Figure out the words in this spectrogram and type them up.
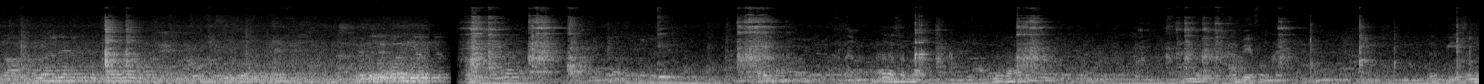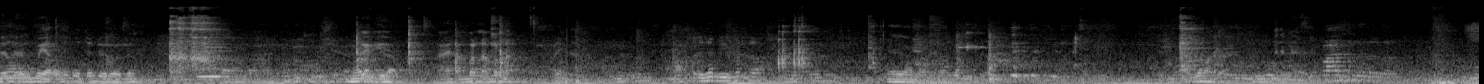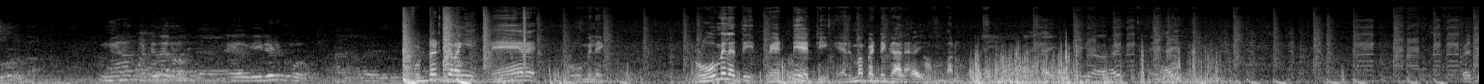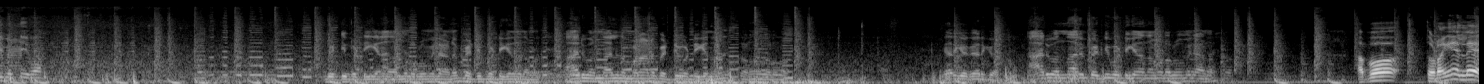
വെച്ചില്ലല്ലോടാ മുത്തേ പ്ലേറ്റ് വെച്ചില്ല ബീഫുണ്ട് ഇറങ്ങി കുത്തേണ്ടി വരുമല്ലോ നമ്പർ അമ്പണ്ണ ഫുഡ് അടിച്ചിറങ്ങി നേരെ റൂമിലേക്ക്. റൂമിലെത്തി പെട്ടി എറ്റി എരുമ പെട്ടി പെട്ടി പൊട്ടിക്കുന്നത് നമ്മുടെ റൂമിലാണ്. പെട്ടി പൊട്ടിക്കുന്നത് നമ്മൾ. ആര് വന്നാലും നമ്മളാണ് പെട്ടി പൊട്ടിക്കുന്നത്. തുറന്നു തുറന്നു. കയറിക്കോ കയറിക്കോ ആര് വന്നാലും പെട്ടി പൊട്ടിക്കുന്നത് നമ്മുടെ റൂമിലാണ്. അപ്പോ തുടങ്ങിയല്ലേ?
